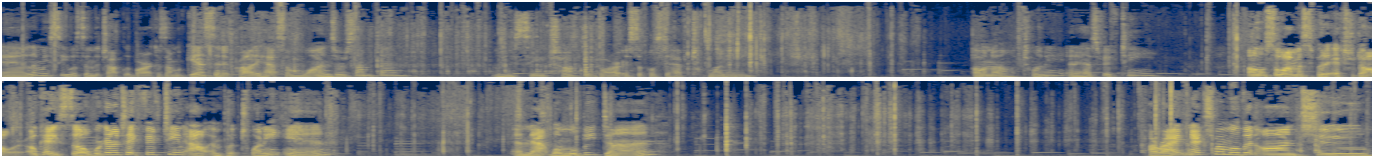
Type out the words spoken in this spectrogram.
And let me see what's in the chocolate bar because I'm guessing it probably has some ones or something. Let me see. Chocolate bar is supposed to have 20. Oh no, 20 and it has 15? Oh, so I must put an extra dollar. Okay, so we're gonna take 15 out and put 20 in. And that one will be done. All right, next we're moving on to,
